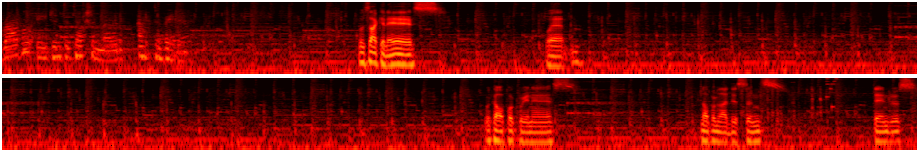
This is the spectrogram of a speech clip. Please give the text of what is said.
Rival agent detection mode activated. Looks like an ass. What? We call for fuck ass. Not from that distance. Dangerous.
